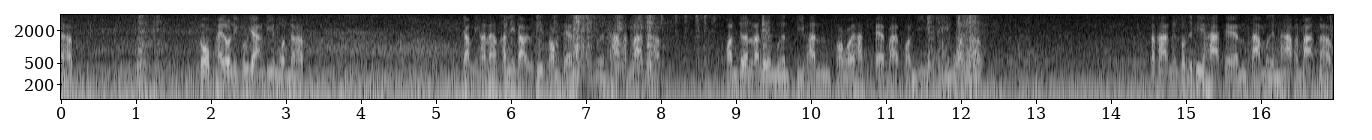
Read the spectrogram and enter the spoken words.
นะครับระบบไฮดรอลิกทุกอย่างดีหมดนะครับย้ำอีกครั้งนะครับคันนี้ดาวอยู่ที่ 245,000 บาทนะครับผ่อนเดือนละ 14,258 บาทผ่อน24งวดนะครับ ราคาเงินสดอยู่ที่535,000บาทนะครับ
